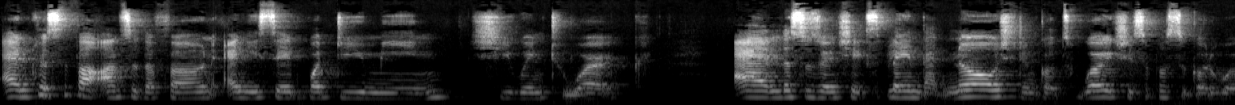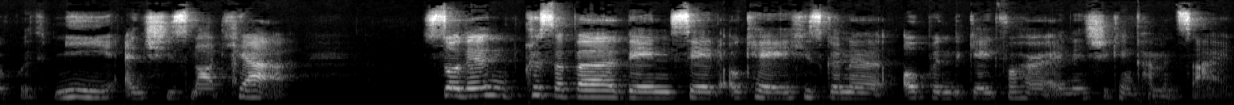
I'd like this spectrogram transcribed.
and Christopher answered the phone and he said, "What do you mean she went to work?" And this was when she explained that no, she didn't go to work. She's supposed to go to work with me and she's not here. So then Christopher then said, okay, he's gonna open the gate for her and then she can come inside.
